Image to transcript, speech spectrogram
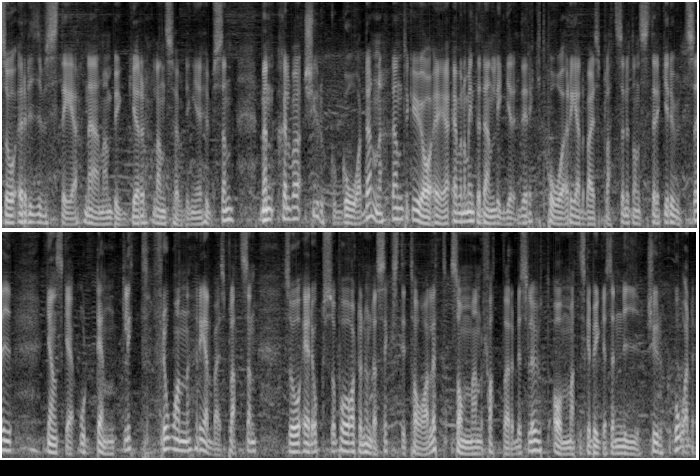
så rivs det när man bygger landshövdingehusen. Men själva kyrkogården, den tycker jag är, även om inte den ligger direkt på Redbergsplatsen utan sträcker ut sig ganska ordentligt från Redbergsplatsen, så är det också på 1860-talet som man fattar beslut om att det ska byggas en ny kyrkogård.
